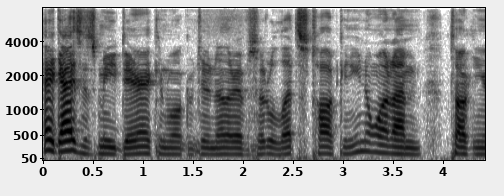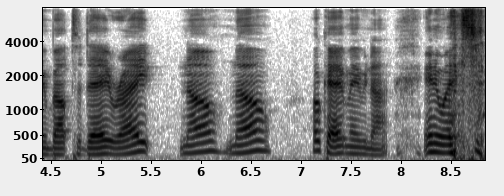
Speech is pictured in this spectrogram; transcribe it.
Hey guys, it's me, Derek, and welcome to another episode of Let's Talk. And you know what I'm talking about today, right? No? No? Okay, maybe not. Anyways,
